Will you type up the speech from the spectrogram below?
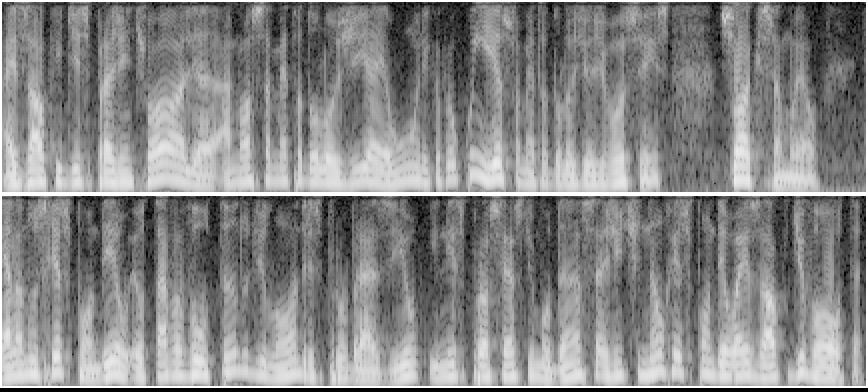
a Exalc disse para a gente, olha, a nossa metodologia é única, eu conheço a metodologia de vocês. Só que, Samuel, ela nos respondeu, eu estava voltando de Londres para o Brasil, e nesse processo de mudança a gente não respondeu a Exalc de volta.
